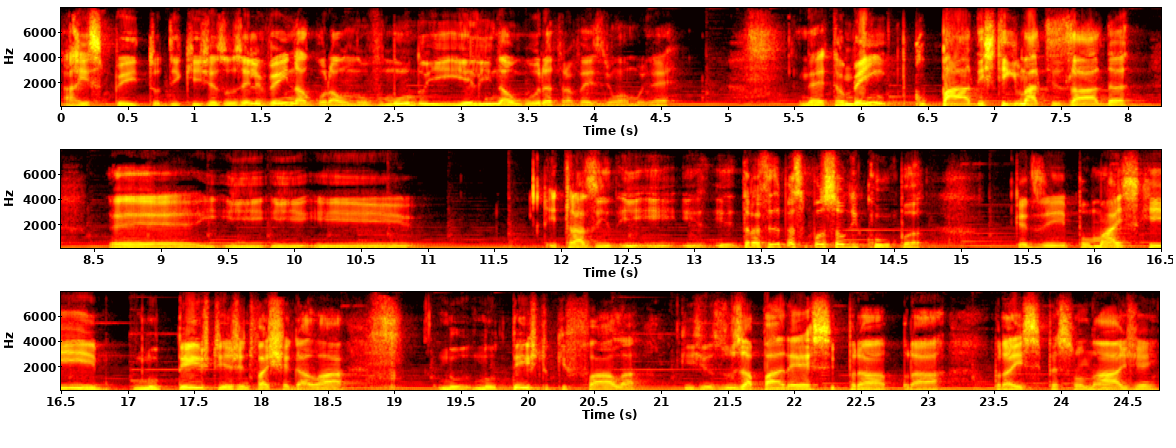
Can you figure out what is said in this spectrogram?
a respeito de que Jesus ele veio inaugurar um novo mundo e ele inaugura através de uma mulher, né? Também culpada, estigmatizada é, e, e, e, e, trazida e, trazida para essa posição de culpa. Quer dizer, por mais que no texto e a gente vai chegar lá no, no texto que fala que Jesus aparece para esse personagem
